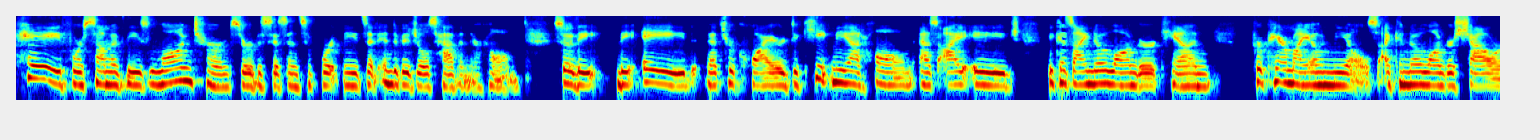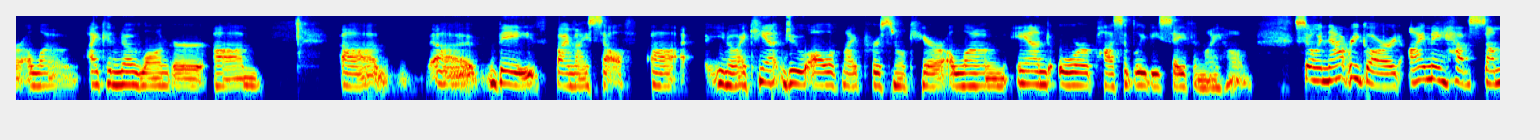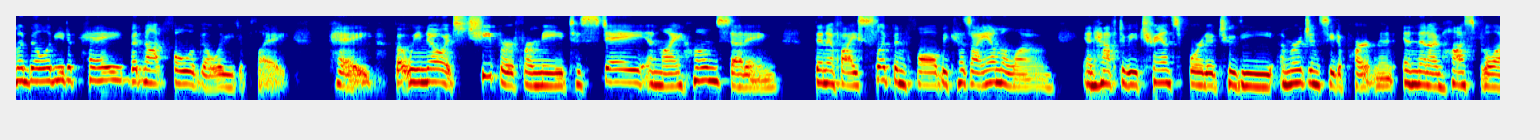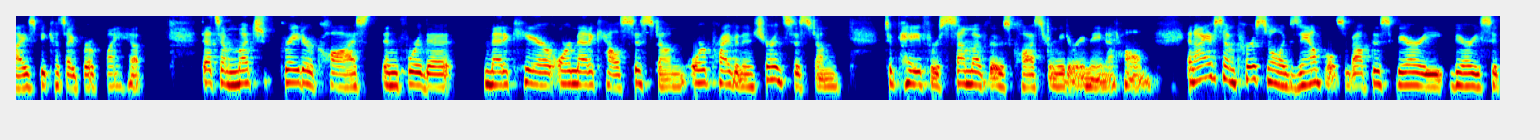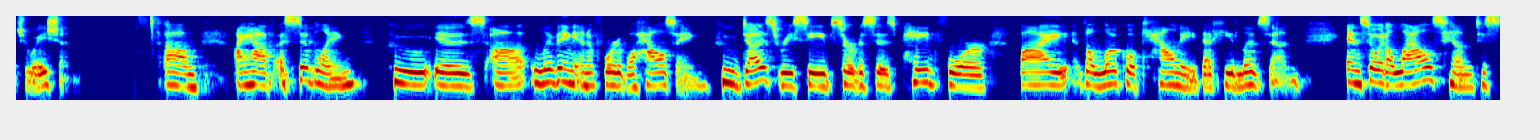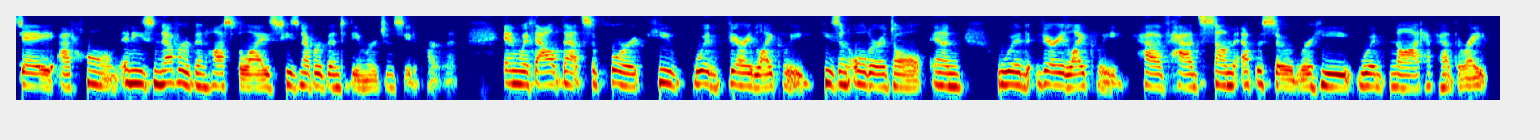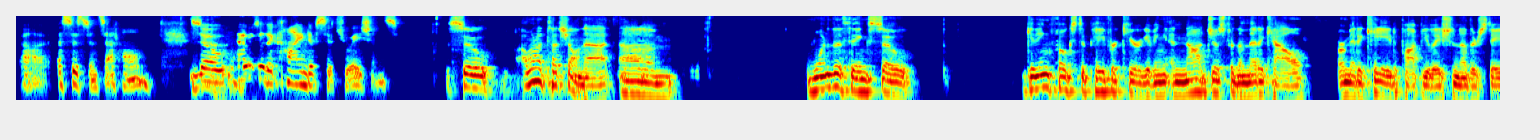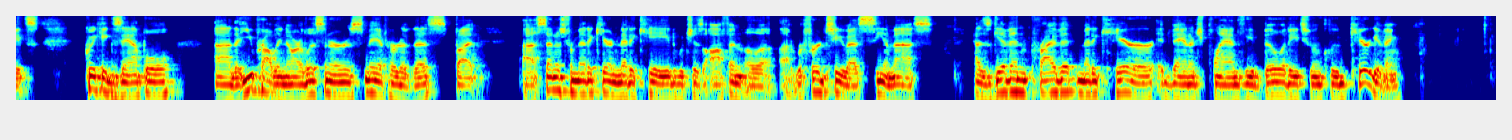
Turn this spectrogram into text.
pay for some of these long-term services and support needs that individuals have in their home. So the the aid that's required to keep me at home as i age because i no longer can prepare my own meals. I can no longer shower alone. I can no longer um, uh, uh, bathe by myself. Uh, you know, I can't do all of my personal care alone, and or possibly be safe in my home. So, in that regard, I may have some ability to pay, but not full ability to play pay. But we know it's cheaper for me to stay in my home setting than if I slip and fall because I am alone and have to be transported to the emergency department and then I'm hospitalized because I broke my hip. That's a much greater cost than for the Medicare or Medi-Cal system or private insurance system to pay for some of those costs for me to remain at home. And I have some personal examples about this very, very situation. Um, I have a sibling who is uh, living in affordable housing, who does receive services paid for by the local county that he lives in. And so it allows him to stay at home. And he's never been hospitalized, he's never been to the emergency department. And without that support, he would very likely, he's an older adult and would very likely have had some episode where he would not have had the right uh, assistance at home. So yeah. those are the kind of situations. So I want to touch on that. Um, one of the things, so getting folks to pay for caregiving and not just for the Medi-Cal or Medicaid population in other states. Quick example uh, that you probably know, our listeners may have heard of this, but uh, Centers for Medicare and Medicaid, which is often uh, uh referred to as CMS, has given private Medicare Advantage plans the ability to include caregiving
